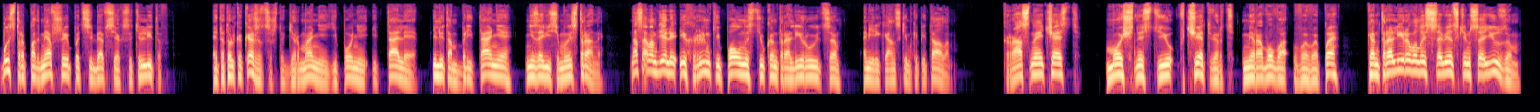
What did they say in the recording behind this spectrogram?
быстро подмявшие под себя всех сателлитов. Это только кажется, что Германия, Япония, Италия или там Британия независимые страны. На самом деле их рынки полностью контролируются американским капиталом. Красная часть мощностью в четверть мирового ВВП контролировалась Советским Союзом,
